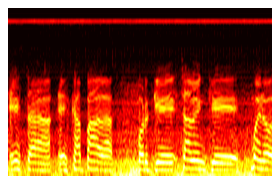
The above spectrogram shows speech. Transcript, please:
esta escapada porque saben que, bueno,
